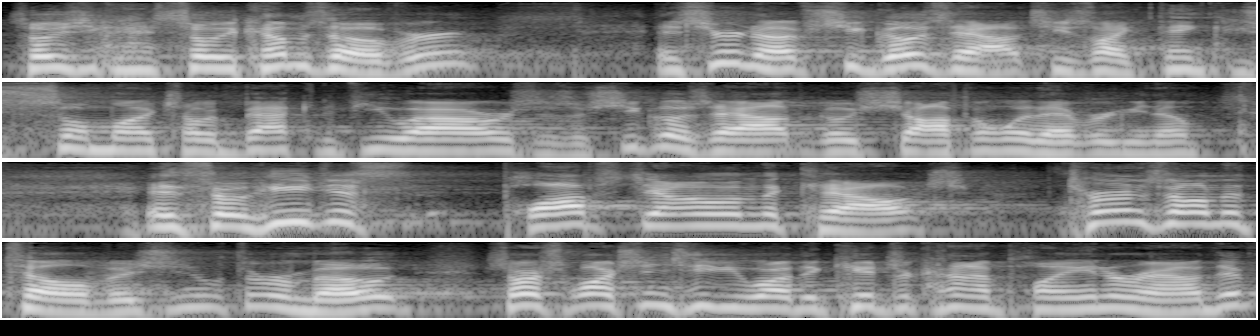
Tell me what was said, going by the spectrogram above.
So, she, so he comes over, and sure enough, she goes out. She's like, Thank you so much. I'll be back in a few hours. And so she goes out, goes shopping, whatever, you know. And so he just plops down on the couch, turns on the television with the remote, starts watching TV while the kids are kind of playing around him.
